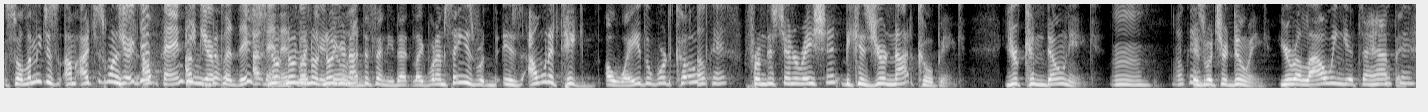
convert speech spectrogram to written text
So let me just. Um, I just want to. You're defending your position no, no, no, no, you're no. You're not defending that. Like what I'm saying is, is I want to take away the word cope Okay. from this generation because you're not coping. You're condoning okay is what you're doing. You're allowing it to happen. Okay.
